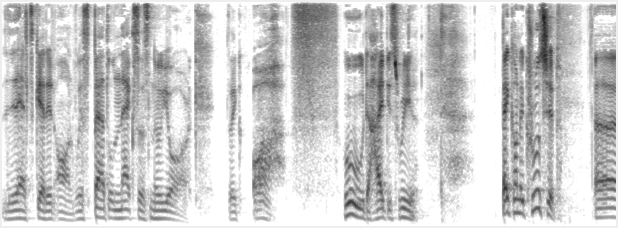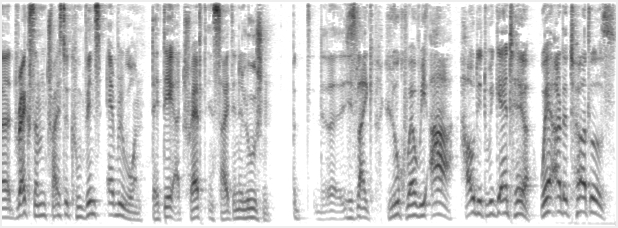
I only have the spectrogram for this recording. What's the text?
let's get it on with Battle Nexus New York. It's like, oh, ooh, the hype is real. Back on the cruise ship, uh, tries to convince everyone that they are trapped inside an illusion. But uh, he's like, look where we are. How did we get here? Where are the turtles?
